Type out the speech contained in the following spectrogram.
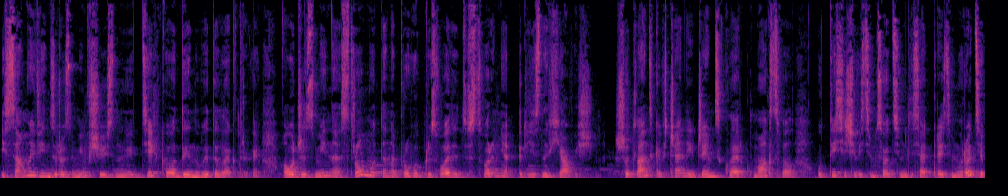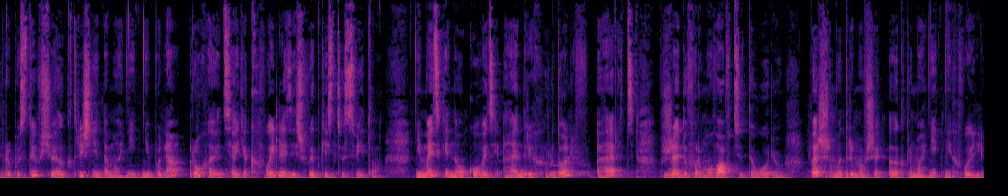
І саме він зрозумів, що існує тільки один вид електрики, а отже, зміна струму та напруги призводять до створення різних явищ. Шотландський вчений Джеймс Клерк Максвелл у 1873 році припустив, що електричні та магнітні поля рухаються як хвилі зі швидкістю світла. Німецький науковець Генріх Рудольф Герц вже доформував цю теорію, першим отримавши електромагнітні хвилі.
